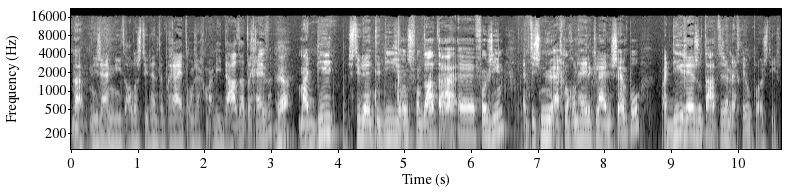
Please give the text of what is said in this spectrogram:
Nou, nu zijn niet alle studenten bereid om zeg maar, die data te geven. Ja. Maar die studenten die ons van data eh, voorzien, en het is nu echt nog een hele kleine sample, maar die resultaten zijn echt heel positief.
